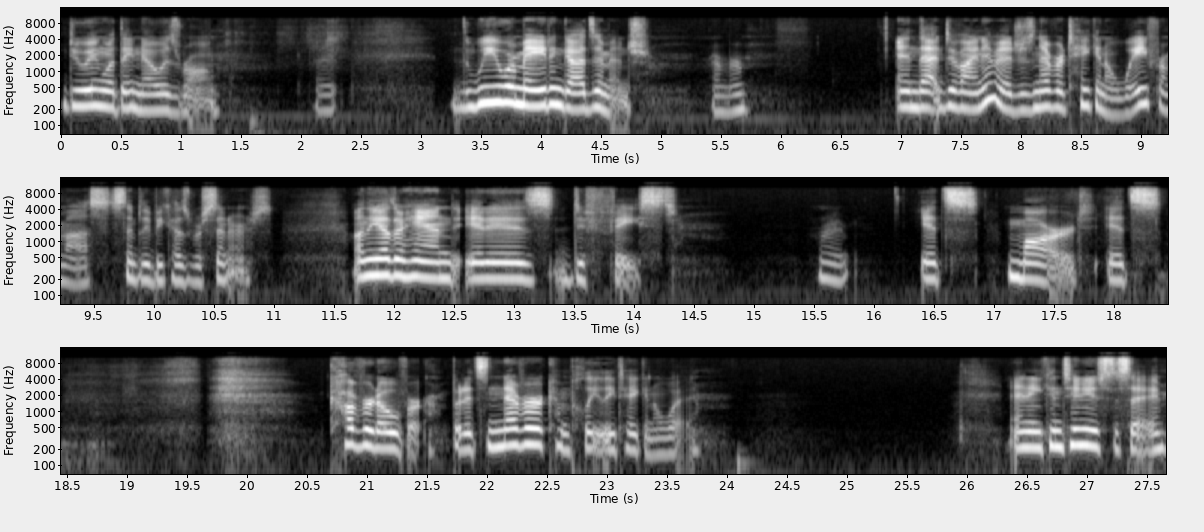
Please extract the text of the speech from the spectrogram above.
doing what they know is wrong. Right? We were made in God's image, remember? And that divine image is never taken away from us simply because we're sinners. On the other hand, it is defaced. Right. It's marred. It's covered over, but it's never completely taken away. And he continues to say,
